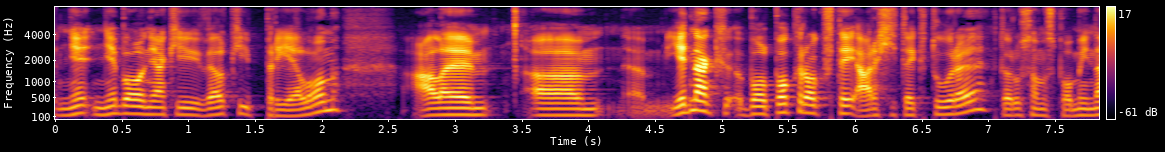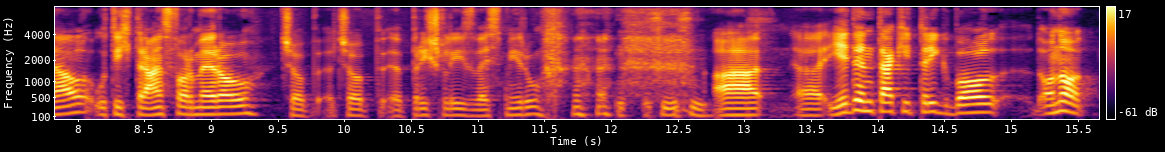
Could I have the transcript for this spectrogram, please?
ne, nebol nejaký veľký prielom, ale Um, jednak bol pokrok v tej architektúre, ktorú som spomínal, u tých transformerov, čo, čo prišli z vesmíru. a uh, jeden taký trik bol, ono,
